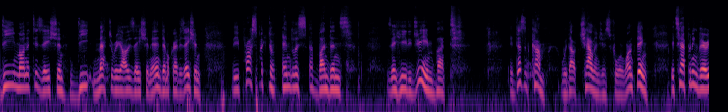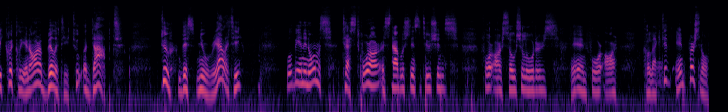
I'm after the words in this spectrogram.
demonetization, dematerialization, and democratization. The prospect of endless abundance is a heady dream, but it doesn't come without challenges for one thing. It's happening very quickly, and our ability to adapt to this new reality will be an enormous test for our established institutions, for our social orders, and for our collective and personal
